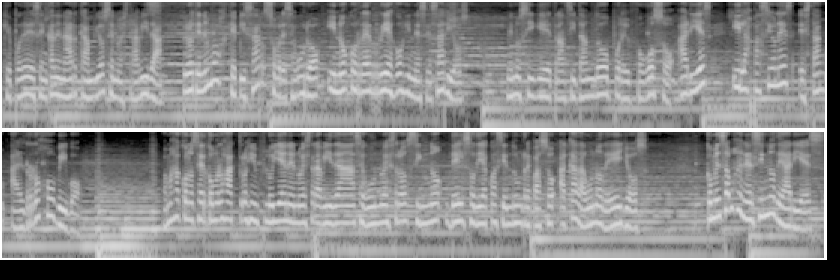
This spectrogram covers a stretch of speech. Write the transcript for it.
que puede desencadenar cambios en nuestra vida, pero tenemos que pisar sobre seguro y no correr riesgos innecesarios. Venus sigue transitando por el fogoso Aries y las pasiones están al rojo vivo. Vamos a conocer cómo los astros influyen en nuestra vida según nuestro signo del zodíaco, haciendo un repaso a cada uno de ellos. Comenzamos en el signo de Aries.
